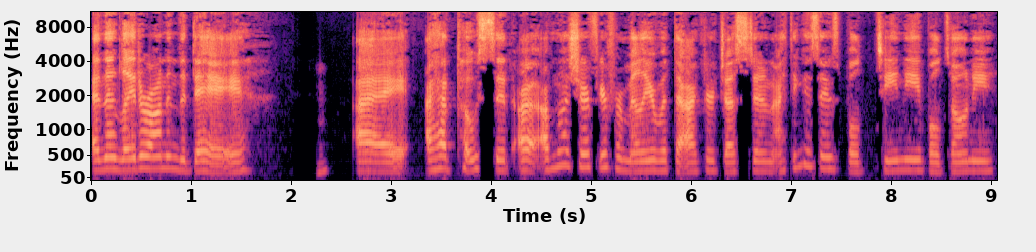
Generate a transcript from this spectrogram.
and then later on in the day. I i had posted i'm not sure if you're familiar with the actor justin i think his name's Boldini Baldoni.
